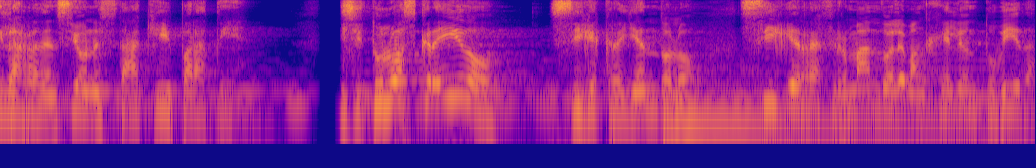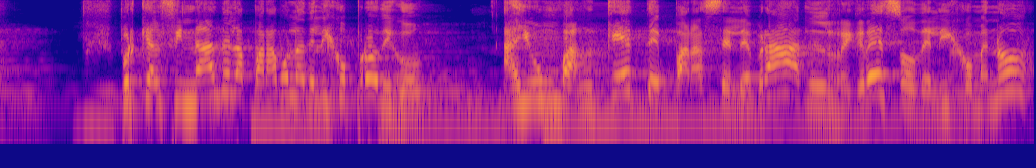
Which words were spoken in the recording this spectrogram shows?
Y la redención está aquí para ti. Y si tú lo has creído, sigue creyéndolo, sigue reafirmando el Evangelio en tu vida. Porque al final de la parábola del Hijo Pródigo hay un banquete para celebrar el regreso del Hijo Menor.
